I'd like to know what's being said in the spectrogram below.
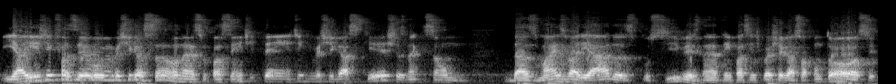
E aí a gente tem que fazer uma investigação, né, se o paciente tem, tem que investigar as queixas, né, que são das mais variadas possíveis, né, tem paciente que vai chegar só com tosse,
